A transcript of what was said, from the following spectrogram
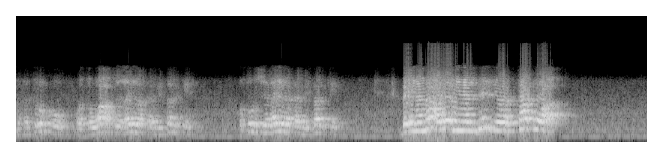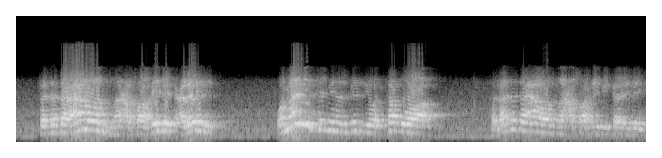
فتتركه وتواصي غيرك بتركه وتوصي غيرك بتركه. بين ما هو من البر والتقوى فتتعاون مع صاحبك عليه وما ليس من البر والتقوى فلا تتعاون مع صاحبك إليه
